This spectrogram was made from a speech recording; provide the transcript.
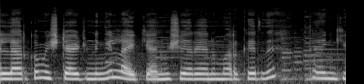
എല്ലാവർക്കും ഇഷ്ടമായിട്ടുണ്ടെങ്കിൽ ലൈക്ക് ചെയ്യാനും ഷെയർ ചെയ്യാനും മറക്കരുത്. താങ്ക്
